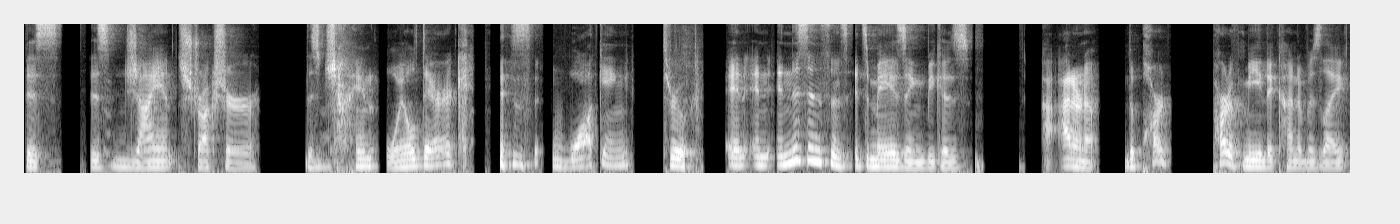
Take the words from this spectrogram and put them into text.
this this giant structure, this giant oil derrick is walking through, and and in this instance, it's amazing because I, I don't know. The part part of me that kind of was like,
